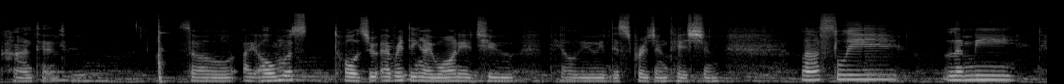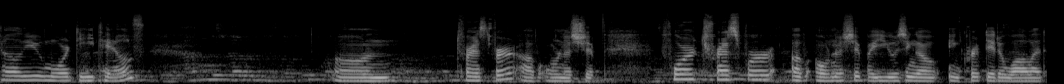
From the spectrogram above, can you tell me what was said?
content. So I almost told you everything I wanted to tell you in this presentation. Lastly, let me tell you more details on transfer of ownership. For transfer of ownership by using an encrypted wallet,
